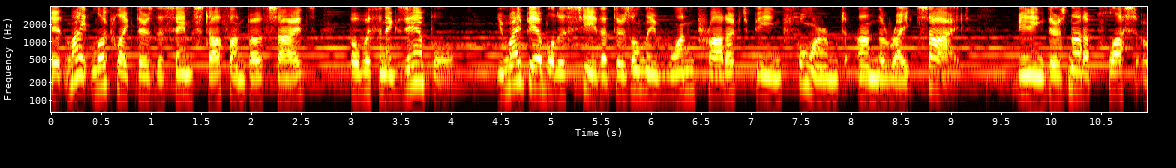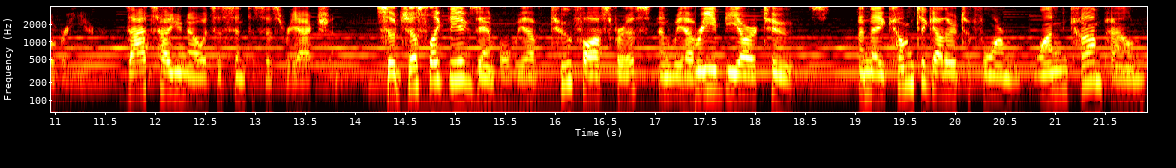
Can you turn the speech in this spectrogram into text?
It might look like there's the same stuff on both sides, but with an example, you might be able to see that there's only one product being formed on the right side, meaning there's not a plus over here. That's how you know it's a synthesis reaction. So just like the example, we have two phosphorus and we have three Br2s, and they come together to form one compound,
